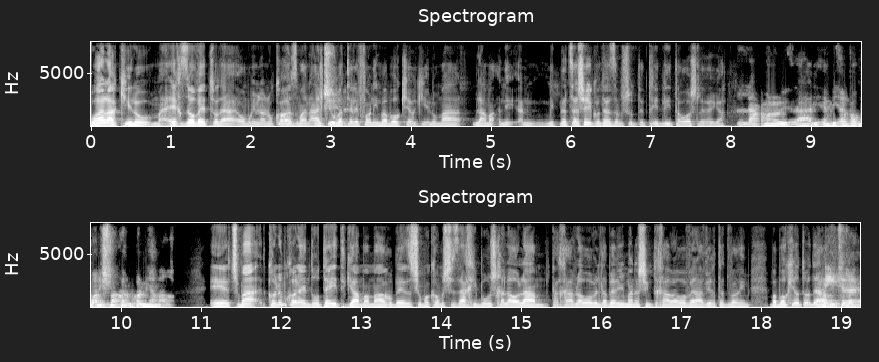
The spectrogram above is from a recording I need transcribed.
וואלה, כאילו, איך זה עובד? אתה יודע, אומרים לנו כל הזמן, אל תהיו בטלפונים בבוקר, כאילו, מה, למה? אני, אני מתנצל שאני כותב, זה פשוט הטריד לי את הראש לרגע. למה לא, בוא, בוא נשמע קודם כל מי אמר. Uh, תשמע, קודם כל אנדרו טייט גם אמר באיזשהו מקום שזה החיבור שלך לעולם. אתה חייב לבוא ולדבר עם אנשים, אתה חייב לבוא ולהעביר את הדברים. בבוקר אתה יודע. אני, תראה,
